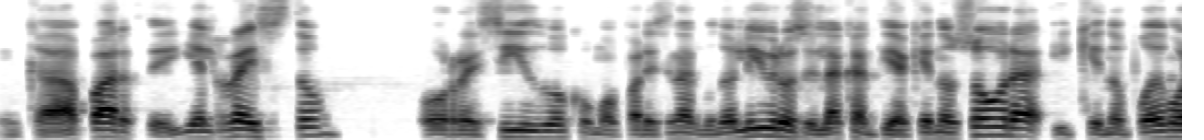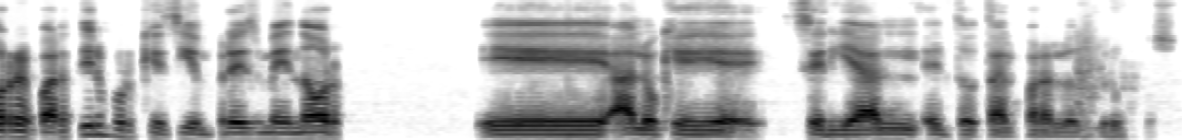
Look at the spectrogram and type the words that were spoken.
en cada parte. Y el resto o residuo, como aparece en algunos libros, es la cantidad que nos sobra y que no podemos repartir porque siempre es menor eh, a lo que sería el total para los grupos.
